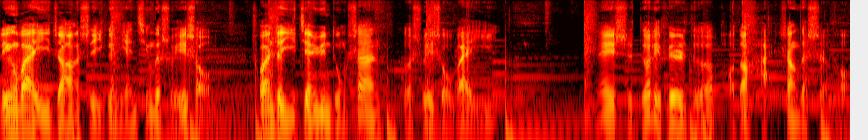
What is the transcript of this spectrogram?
另外一张是一个年轻的水手，穿着一件运动衫和水手外衣，那是德里菲尔德跑到海上的时候。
